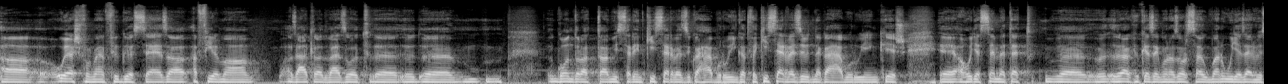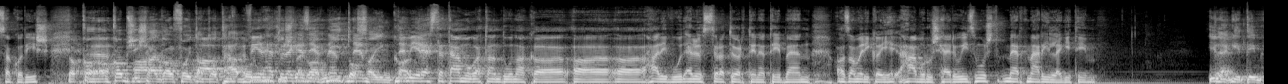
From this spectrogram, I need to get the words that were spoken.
a, olyas formán függ össze ez a, a film a, az általad vázolt ö, ö, gondolattal, mi szerint kiszervezzük a háborúinkat, vagy kiszerveződnek a háborúink, és eh, ahogy a szemetet rakjuk ezekben az országokban, úgy az erőszakot is. A, a kapzsisággal folytatott háború. Vélhetőleg ezért nem, nem, nem érezte támogatandónak a, a, a Hollywood először a történetében az amerikai háborús heroizmust, mert már illegitim. Illegitim.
